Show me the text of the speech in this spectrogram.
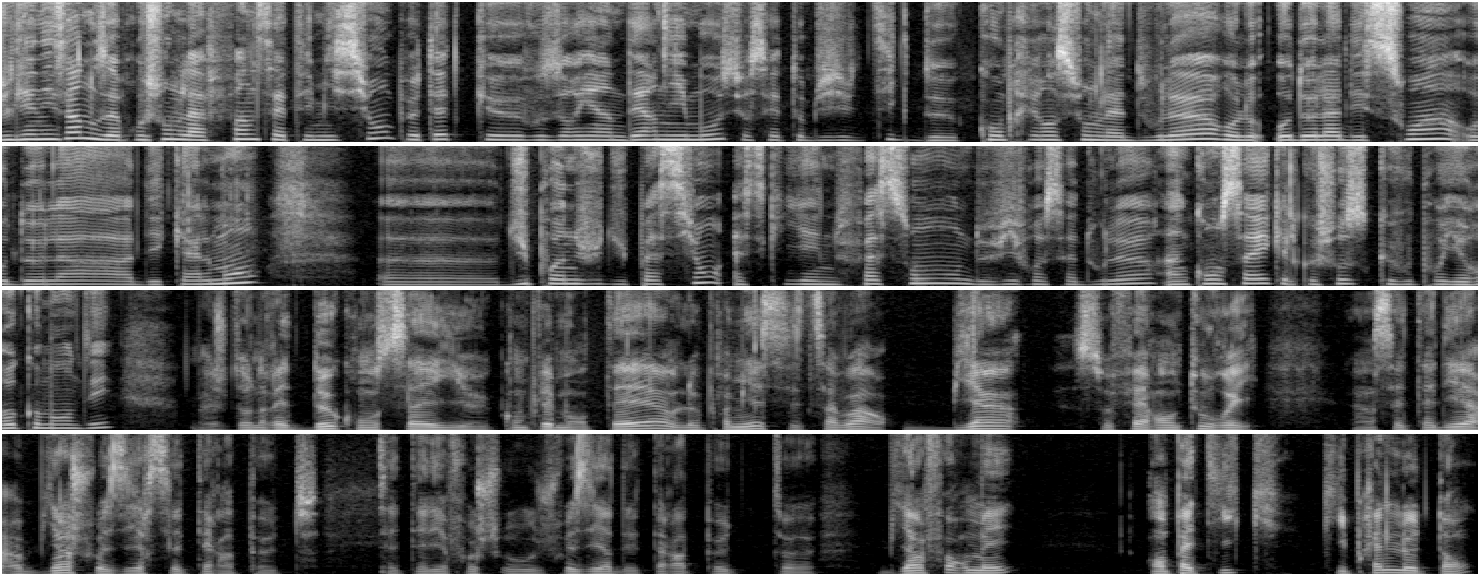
Juliane Nizar, nous approchons de la fin de cette émission. Peut-être que vous auriez un dernier mot sur cet objectif de compréhension de la douleur, au-delà des soins, au-delà des calmants. Euh, du point de vue du patient, est-ce qu'il y a une façon de vivre sa douleur Un conseil, quelque chose que vous pourriez recommander? Bah, Je donnerais deux conseils euh, complémentaires. Le premier, c'est de savoir bien se faire entourer, hein, c'est-à-dire bien choisir ses thérapeutes. C'est-à-dire qu'il faut choisir des thérapeutes euh, bien formés, empathiques, qui prennent le temps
